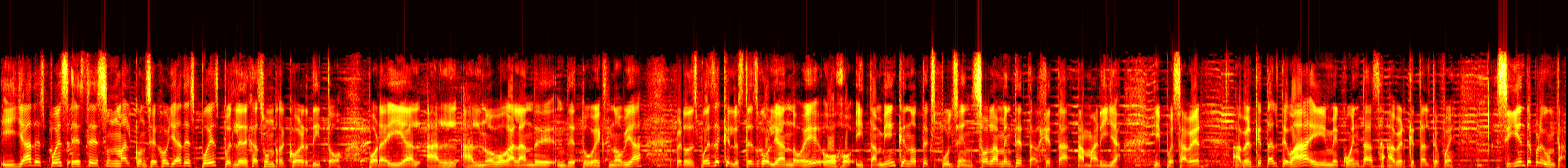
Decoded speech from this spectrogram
y ya después, este es un mal consejo, ya después pues le dejas un recuerdito por ahí al, al, al nuevo galán de, de tu exnovia, pero después de que lo estés goleando, eh, ojo, y también que no te expulsen, solamente tarjeta amarilla. Y pues a ver, a ver qué tal te va y me cuentas a ver qué tal te fue. Siguiente pregunta.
